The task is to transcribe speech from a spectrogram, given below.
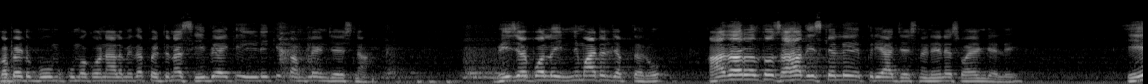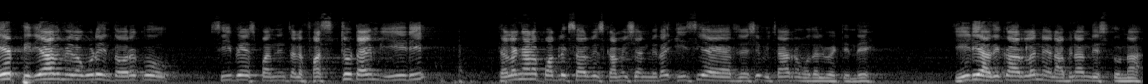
ఒకపేట భూమి కుంభకోణాల మీద పెట్టిన సిబిఐకి ఈడీకి కంప్లైంట్ చేసిన. బీజేపీ వాళ్ళు ఇన్ని మాటలు చెప్తారు. ఆధారాలతో సహా తీసుకెళ్ళి ఫిర్యాదు చేసిన నేనే స్వయంగా వెళ్ళి. ఏ ఫిర్యాదు మీద కూడా ఇంతవరకు సిబిఐ స్పందించాలి. First time ED Telangana public service commission మీద ఈసీఐఆర్ చేసి విచారణ మొదలుపెట్టింది. ఈడీ అధికారులను నేను అభినందిస్తున్నా.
